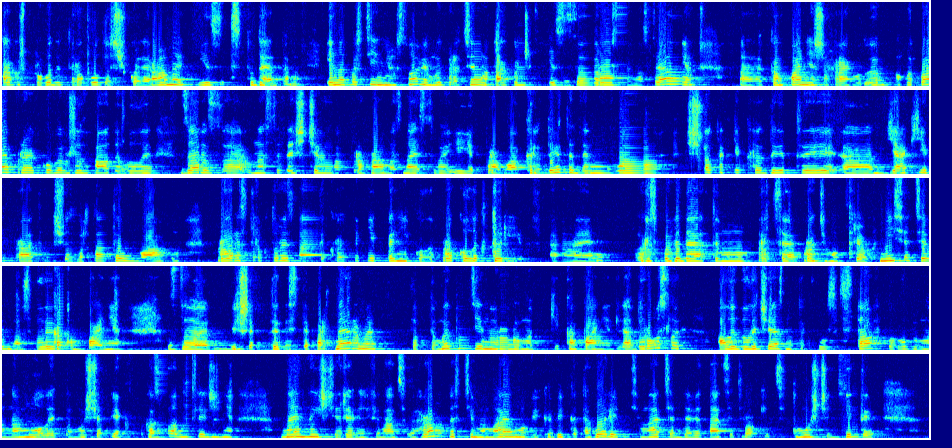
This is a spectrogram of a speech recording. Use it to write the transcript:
також проводити роботу з школярами і з студентами. І на постійній основі ми працюємо також із дорослим населенням. Е, Кампанія Шахрай Гудбай, про яку ви вже згадували. Зараз е, у нас іде ще одна програма Знай свої права кредити, де ми говоримо, що таке кредити, е, як їх брати, що звертати увагу, про реструктуризацію, кредитні канікули, про колекторів. Розповідатимемо про це протягом трьох місяців. У нас велика компанія з більше 50 партнерами. Тобто, ми постійно робимо такі кампанії для дорослих, але величезну таку ставку робимо на молодь, тому що, як показало дослідження, найнижчий рівень фінансової грамотності ми маємо в віковій категорії 18-19 років. Це тому, що діти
